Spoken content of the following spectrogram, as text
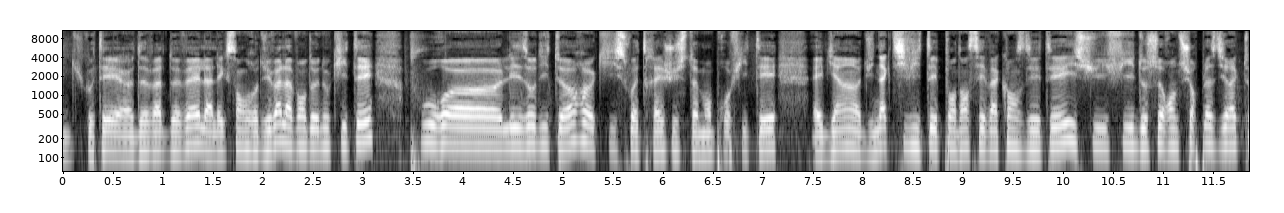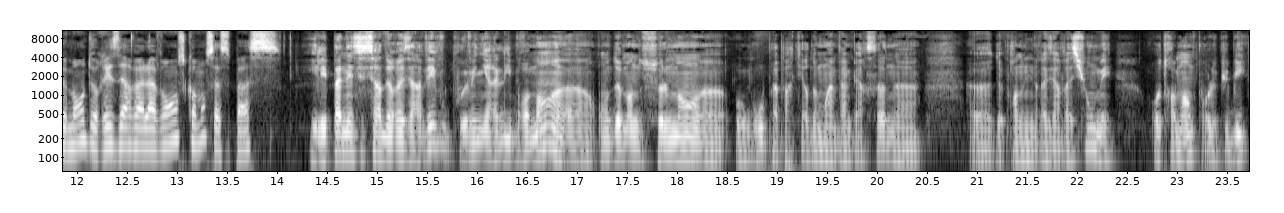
du côté euh, de Val-de-Velle. Alexandre Duval, avant de nous quitter, pour euh, les auditeurs qui souhaiteraient justement profiter eh bien d'une activité pendant ces vacances d'été, il suffit de se rendre sur place directement, de réserver à l'avance. Comment ça se passe? Il n'est pas nécessaire de réserver, vous pouvez venir librement. on demande seulement au groupe à partir de moins 20 personnes de prendre une réservation, mais Autrement, pour le public,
